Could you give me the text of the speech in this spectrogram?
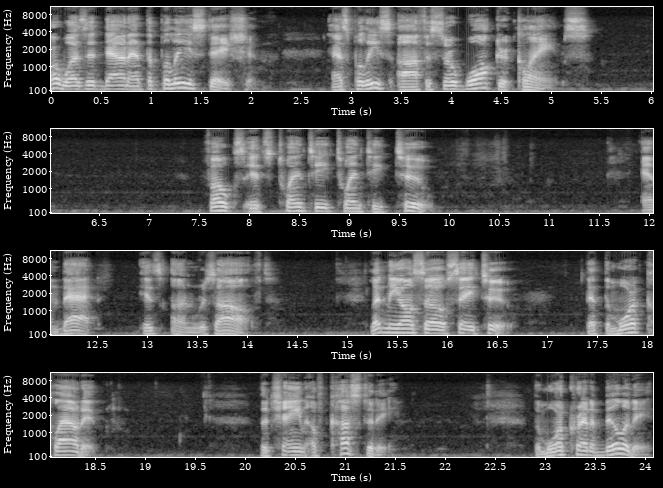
Or was it down at the police station, as Police Officer Walker claims? Folks, it's 2022, and that is unresolved. Let me also say, too, that the more clouded the chain of custody, the more credibility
